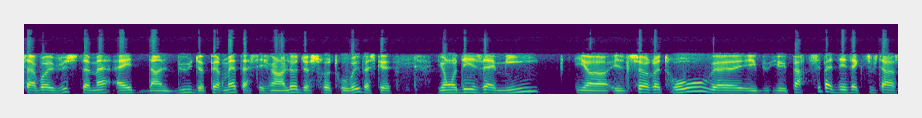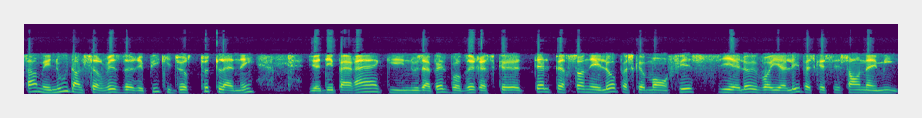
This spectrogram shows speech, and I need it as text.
ça va justement être dans le but de permettre à ces gens-là de se retrouver parce que ils ont des amis, ils, se retrouvent, euh, ils, participent à des activités ensemble. Mais nous, dans le service de répit qui dure toute l'année, il y a des parents qui nous appellent pour dire est-ce que telle personne est là parce que mon fils, si elle est là, il va y aller parce que c'est son ami.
